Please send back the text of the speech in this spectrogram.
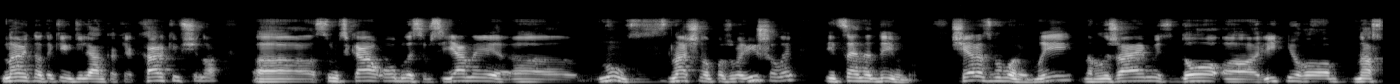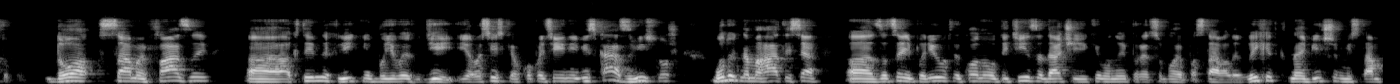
навіть на таких ділянках, як Харківщина, е, Сумська область, Росіяни е, ну значно пожвавішали, і це не дивно. Ще раз говорю: ми наближаємось до літнього наступу, до саме фази активних літніх бойових дій. І російські окупаційні війська, звісно ж, будуть намагатися е, за цей період виконувати ті задачі, які вони перед собою поставили. Вихід к найбільшим містам е,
